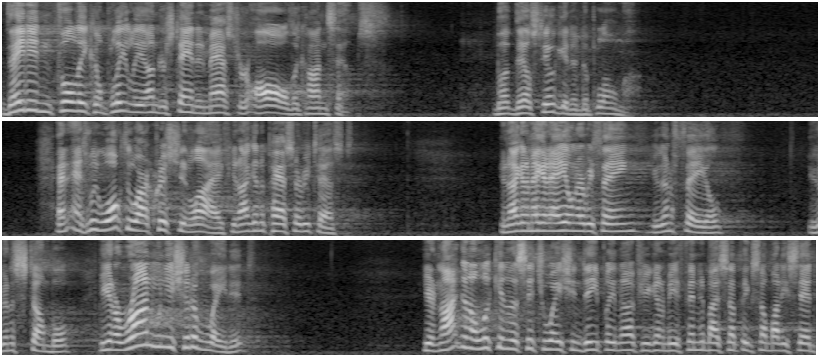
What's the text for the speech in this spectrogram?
They didn't fully, completely understand and master all the concepts, but they'll still get a diploma. And as we walk through our Christian life, you're not going to pass every test. You're not going to make an A on everything. You're going to fail. You're going to stumble. You're going to run when you should have waited. You're not going to look into the situation deeply enough. You're going to be offended by something somebody said,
